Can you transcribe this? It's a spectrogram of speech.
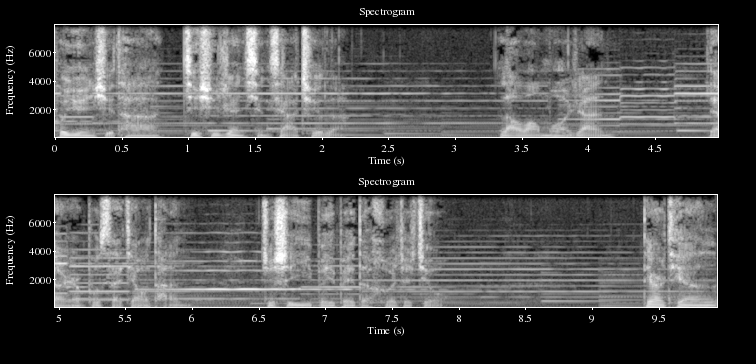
不允许他继续任性下去了。”老王默然，两人不再交谈，只是一杯杯的喝着酒。第二天，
